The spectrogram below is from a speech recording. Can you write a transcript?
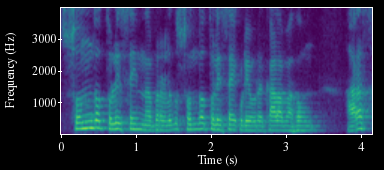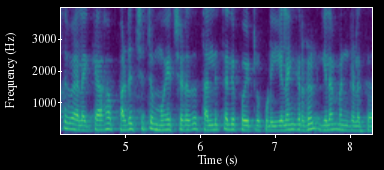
சொந்த தொழில் செய்யும் நபர்களுக்கு சொந்த தொழில் செய்யக்கூடிய ஒரு காலமாகவும் அரசு வேலைக்காக படிச்சுட்டு முயற்சி எடுத்து தள்ளி தள்ளி போயிட்டுருக்கூடிய இளைஞர்கள் இளம்பெண்களுக்கு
